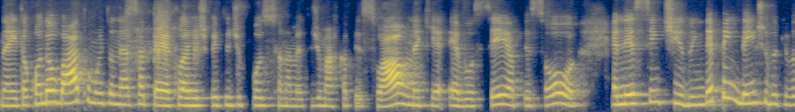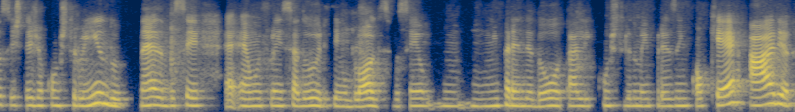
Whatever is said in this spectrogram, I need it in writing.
Né? Então, quando eu bato muito nessa tecla a respeito de posicionamento de marca pessoal, né, que é, é você a pessoa, é nesse sentido, independente do que você esteja construindo, né, você é, é um influenciador e tem um blog, se você é um, um empreendedor, está ali construindo uma empresa em qualquer área,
